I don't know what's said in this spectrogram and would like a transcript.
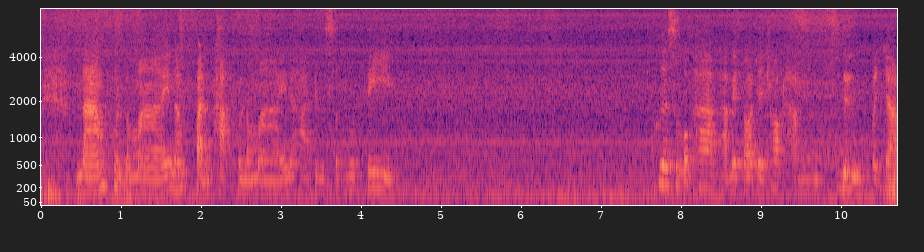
ำน้ำผลไม้น้ำปั่นผักผลไม้นะคะ เป็นสมูทตี้เพื่อสุขภาพค่ะแม่ต้อจะชอบทำดื่มประจำ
